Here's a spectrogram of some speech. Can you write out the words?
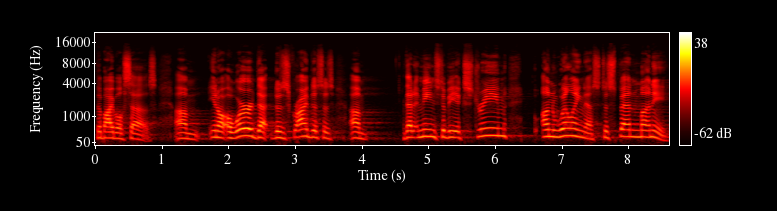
the Bible says. Um, you know, a word that described this as um, that it means to be extreme unwillingness to spend money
